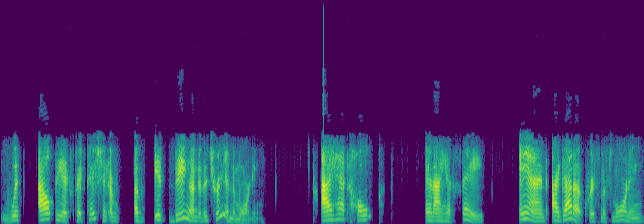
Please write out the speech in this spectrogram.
without the expectation of, of it being under the tree in the morning. I had hope and I had faith, and I got up Christmas morning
